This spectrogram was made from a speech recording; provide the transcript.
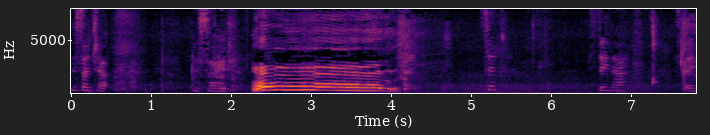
This side, chap. This side. Oh! Sit. Stay there. Stay.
